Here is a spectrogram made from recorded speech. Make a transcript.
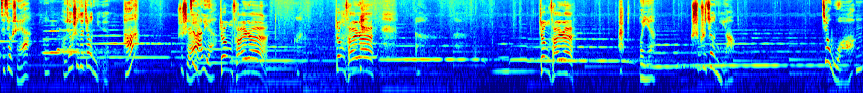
在叫谁啊？好像是在叫你，啊，是谁、啊？在哪里啊？郑才人，郑才人，郑才人，哎婉言，是不是叫你啊？叫我？嗯，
